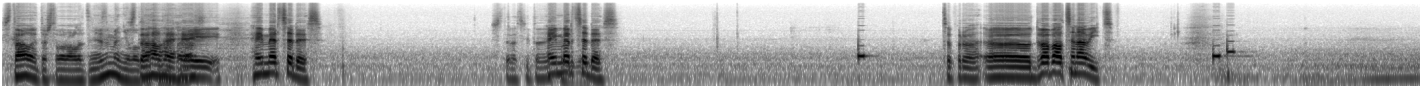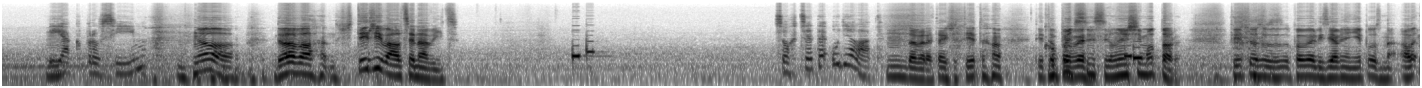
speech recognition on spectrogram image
Stále to štvorvalec nezmenilo. sa Stále, to hej, hej Mercedes, Teraz si to hej. Mercedes. Co prvé? Uh, dva valce navíc. Jak prosím? No, dva val, čtyři válce navíc. Co chcete udělat? Hm, dobre, takže tieto, tieto, Kúpiť pove, si silnejší motor. tieto povely zjavne nepozná. Ale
